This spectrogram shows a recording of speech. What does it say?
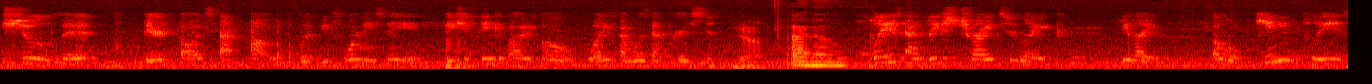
should let their thoughts out, but before they say it, they hmm. should think about it. Oh, what if I was that person? Yeah. I know. Please at least try to like be like, oh, can you please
